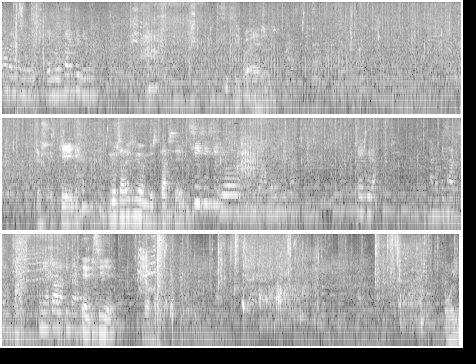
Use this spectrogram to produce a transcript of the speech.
Ah, vale, vale, vale. Pero no estaba entendiendo. Sí, sí, pues eso. Dios, es que no sabes ni dónde estás, ¿eh? Sí, sí, sí, yo ya me he explicado. Eh, cuidado. Ah, no pensaba que se rompía. Tenía toda la pinta de... Eh, sí, ¿eh? Bueno. Uy,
